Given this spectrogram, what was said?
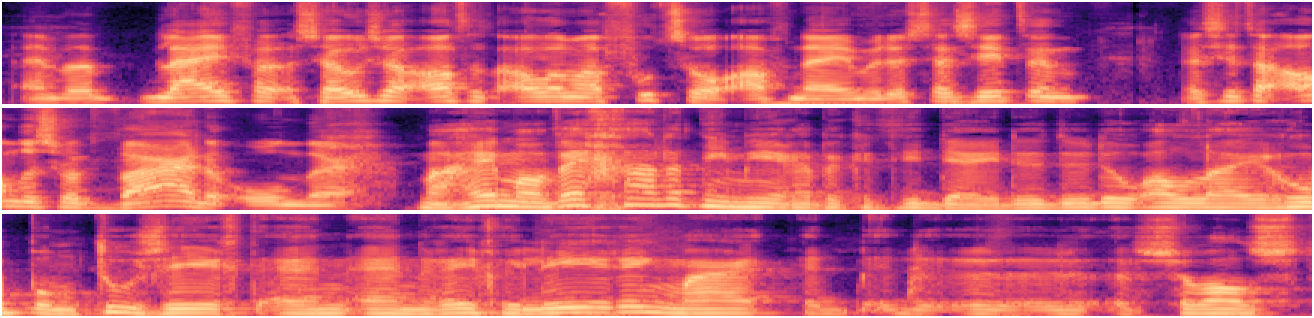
En we blijven sowieso altijd allemaal voedsel afnemen. Dus daar zit een er zit een ander soort waarde onder. Maar helemaal weg gaat het niet meer, heb ik het idee. Door allerlei roep om toezicht en, en regulering. Maar eh, eh, zoals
